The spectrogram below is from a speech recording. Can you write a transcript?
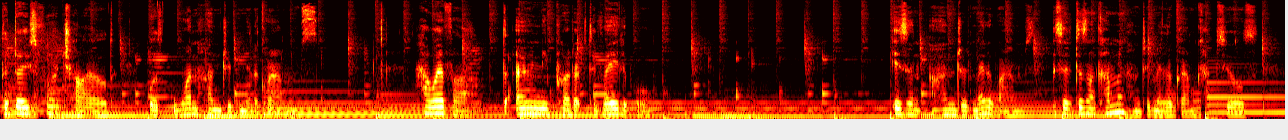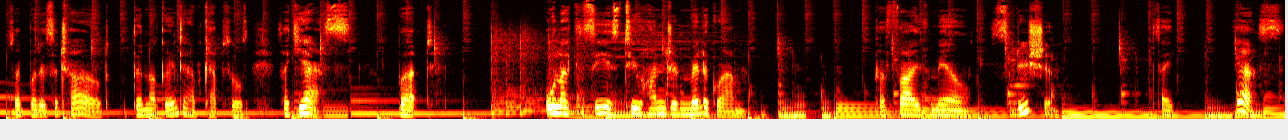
the dose for a child was 100 milligrams. However, the only product available isn't 100 milligrams. So it doesn't come in 100 milligram capsules. It's like, but it's a child. They're not going to have capsules. It's like, yes, but all I can see is 200 milligram per 5 mil solution. It's like, Yes,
